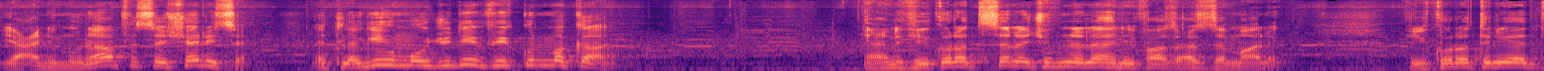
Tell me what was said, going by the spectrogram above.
يعني منافسة شرسة. تلاقيهم موجودين في كل مكان. يعني في كرة السلة شفنا الأهلي فاز على الزمالك. في كرة اليد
